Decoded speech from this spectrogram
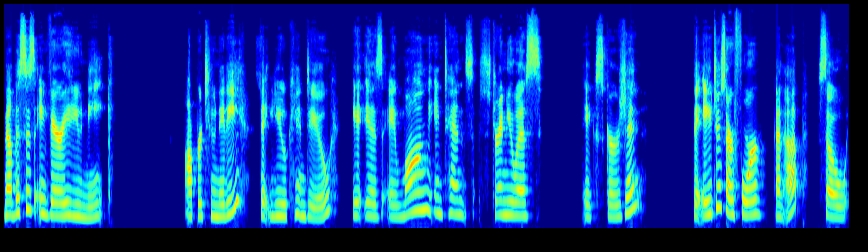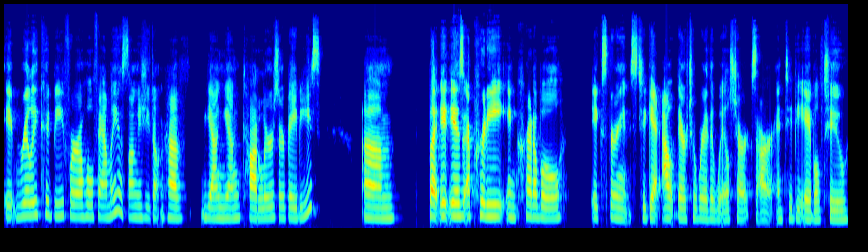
Now, this is a very unique opportunity that you can do. It is a long, intense, strenuous excursion. The ages are four and up. So it really could be for a whole family as long as you don't have young, young toddlers or babies. Um, but it is a pretty incredible experience to get out there to where the whale sharks are and to be able to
